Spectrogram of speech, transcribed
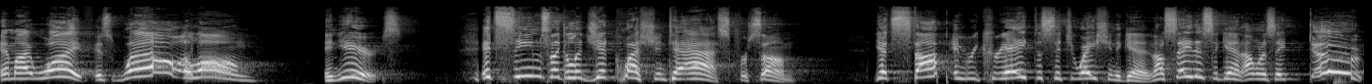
and my wife is well along in years. It seems like a legit question to ask for some. Yet stop and recreate the situation again. And I'll say this again. I want to say, dude,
